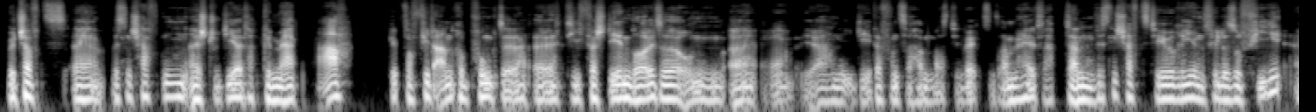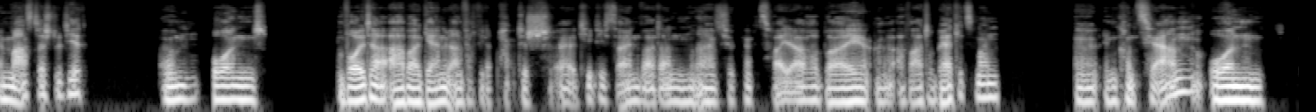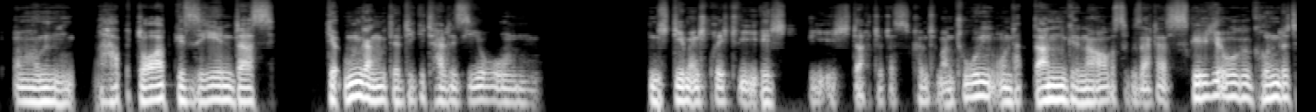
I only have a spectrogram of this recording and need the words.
Wirtschaftswissenschaften äh, studiert, habe gemerkt, ah, gibt noch viele andere Punkte, äh, die ich verstehen sollte, um äh, ja eine Idee davon zu haben, was die Welt zusammenhält. Habe dann Wissenschaftstheorie und Philosophie im Master studiert ähm, und wollte aber gerne einfach wieder praktisch äh, tätig sein. War dann äh, für knapp zwei Jahre bei äh, Avato Bertelsmann äh, im Konzern und ähm, habe dort gesehen, dass der Umgang mit der Digitalisierung nicht dem entspricht, wie ich, wie ich dachte, das könnte man tun und habe dann genau, was du gesagt hast, Skill Hero gegründet.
